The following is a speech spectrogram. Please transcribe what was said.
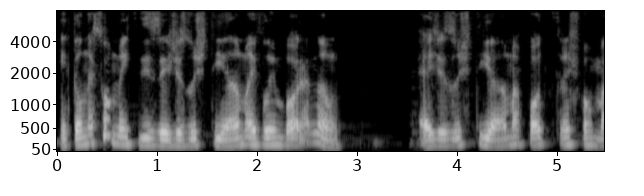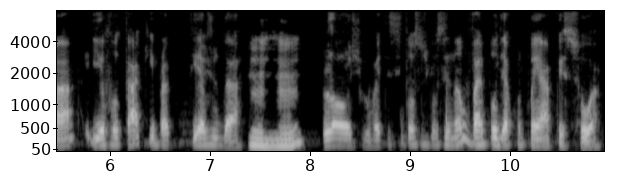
Então não é somente dizer Jesus te ama e vou embora, não. É Jesus te ama, pode te transformar e eu vou estar aqui para te ajudar. Uhum. Lógico, vai ter situações que você não vai poder acompanhar a pessoa.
